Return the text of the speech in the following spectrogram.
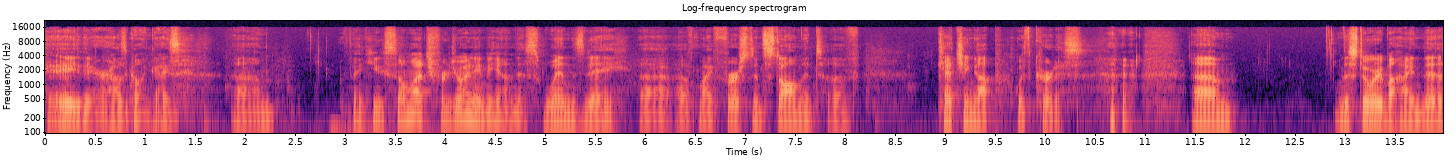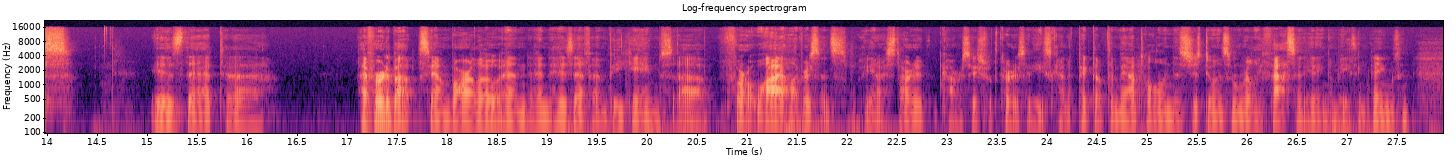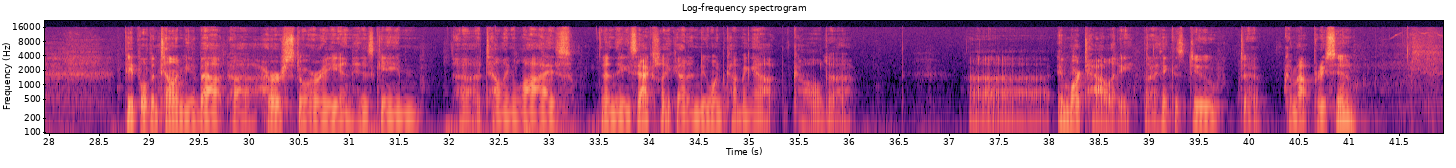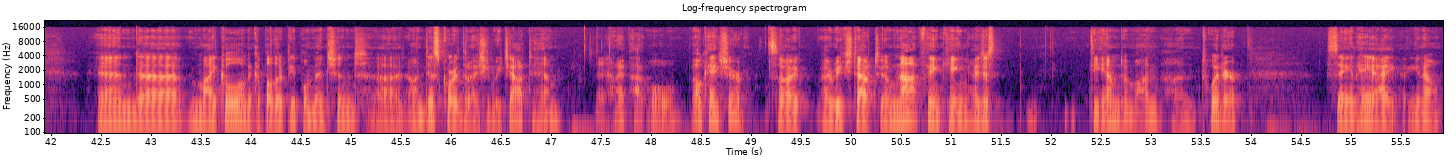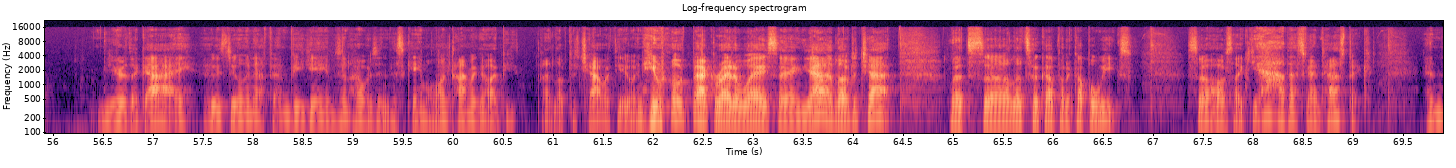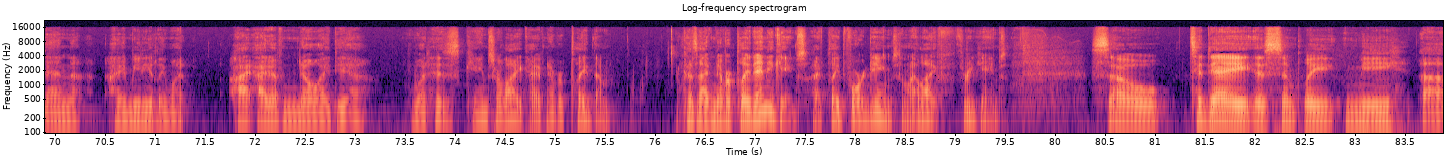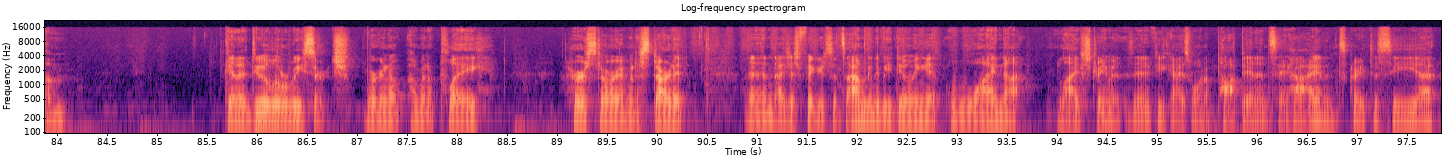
Hey there, how's it going, guys? Um, thank you so much for joining me on this Wednesday uh, of my first installment of Catching Up with Curtis. um, the story behind this is that uh, I've heard about Sam Barlow and, and his FMV games uh, for a while, ever since you know I started conversation with Curtis. That he's kind of picked up the mantle and is just doing some really fascinating, amazing things. And people have been telling me about uh, her story and his game, uh, Telling Lies. And he's actually got a new one coming out called uh, uh, Immortality that I think is due to come out pretty soon. And uh, Michael and a couple other people mentioned uh, on Discord that I should reach out to him. And I thought, well, okay, sure. So I, I reached out to him, not thinking, I just DM'd him on, on Twitter saying, hey, I, you know, you're the guy who's doing FMV games and I was in this game a long time ago. I'd be I'd love to chat with you. And he wrote back right away saying, "Yeah, I'd love to chat. Let's uh, let's hook up in a couple weeks." So I was like, "Yeah, that's fantastic." And then I immediately went, I, I have no idea what his games are like. I've never played them because I've never played any games. I've played four games in my life, three games. So today is simply me um, gonna do a little research. We're gonna I'm gonna play her story. I'm gonna start it, and I just figured since I'm gonna be doing it, why not live stream it? And if you guys want to pop in and say hi, and it's great to see uh,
